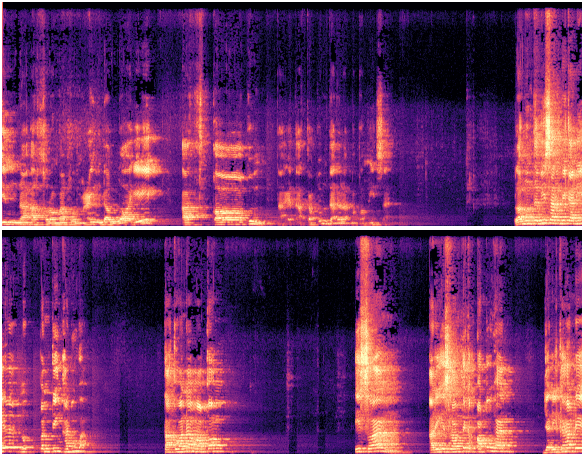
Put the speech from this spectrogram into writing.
inna akramakum indallahi atqakum. Nah eta atqakum tak adalah maqam ihsan lamun teu bisa nepi ka dieu penting kadua takwana maqam Islam. Ari Islam teh kepatuhan. Jadi kade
